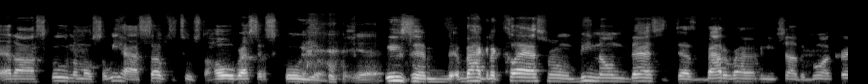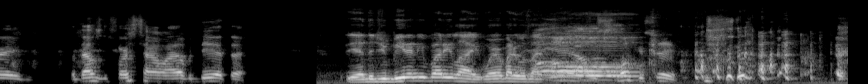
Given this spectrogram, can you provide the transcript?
at our school no more, so we had substitutes the whole rest of the school year. yeah, we was in back in the classroom, beating on the desk, just battle rapping each other, going crazy. But that was the first time I ever did that. Yeah, did you beat anybody like where everybody was like, oh, yeah, I was oh. smoking shit.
